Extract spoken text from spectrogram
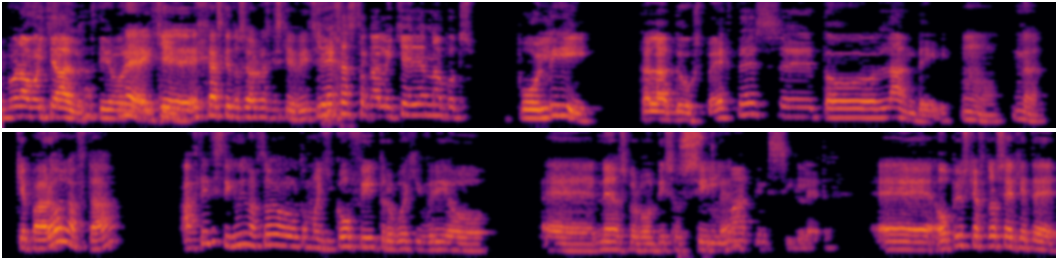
μπορώ να πω κι άλλους. Αυτή η Ναι, ωραία και έχει χάσει και το Σεώνα και Σκεβίτσι. Και έχασε το καλοκαίρι ένα από τους πολύ ταλαντούχους παίχτες, ε, το Λάντεϊ. Μμμ, ναι. Και παρόλα αυτά, αυτή τη στιγμή με αυτό το μαγικό φίλτρο που έχει βρει ο ε, νέος προπονητής, ο Σίλερ, Μάρτιν Σίλερ. ε, ο οποίος και αυτός έρχεται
